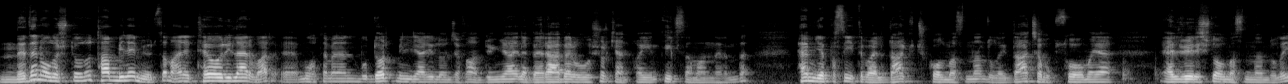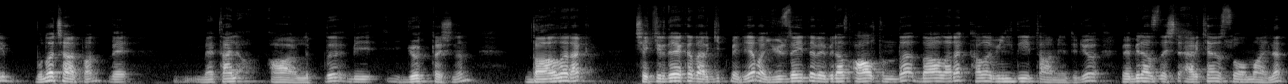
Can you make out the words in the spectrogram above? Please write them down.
Neden oluştuğunu tam bilemiyoruz ama hani teoriler var. E, muhtemelen bu 4 milyar yıl önce falan dünya ile beraber oluşurken ayın ilk zamanlarında hem yapısı itibariyle daha küçük olmasından dolayı daha çabuk soğumaya elverişli olmasından dolayı buna çarpan ve metal ağırlıklı bir gök taşının dağılarak çekirdeğe kadar gitmediği ama yüzeyde ve biraz altında dağılarak kalabildiği tahmin ediliyor. Ve biraz da işte erken soğumayla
